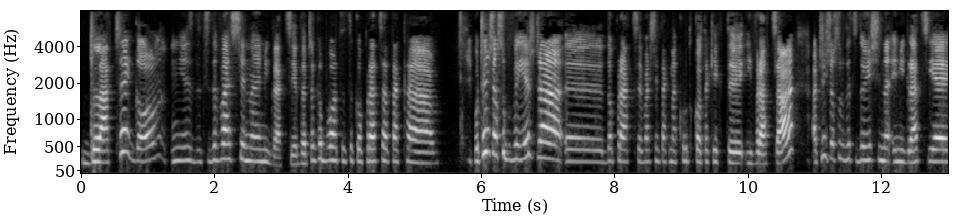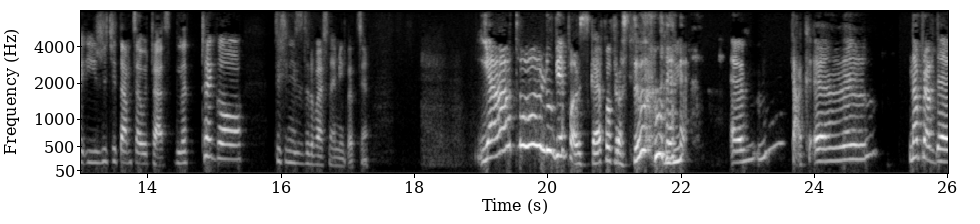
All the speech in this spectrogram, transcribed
dlaczego nie zdecydowałaś się na emigrację? Dlaczego była to tylko praca taka bo część osób wyjeżdża y, do pracy właśnie tak na krótko, tak jak ty, i wraca, a część osób decyduje się na emigrację i życie tam cały czas. Dlaczego ty się nie zdecydowałaś na emigrację? Ja to lubię Polskę po prostu. Mhm. tak. naprawdę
